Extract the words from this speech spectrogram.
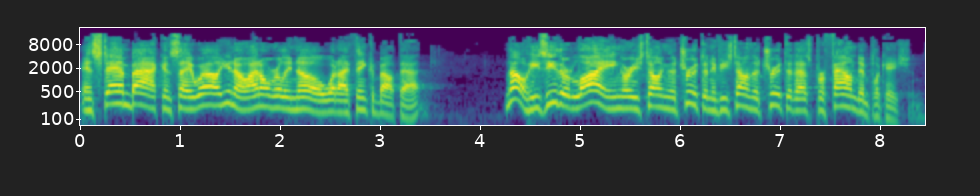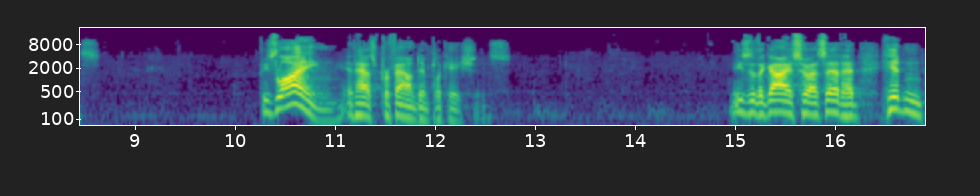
and stand back and say, well, you know, I don't really know what I think about that. No, he's either lying or he's telling the truth, and if he's telling the truth, it has profound implications. If he's lying, it has profound implications. These are the guys who as I said had hidden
